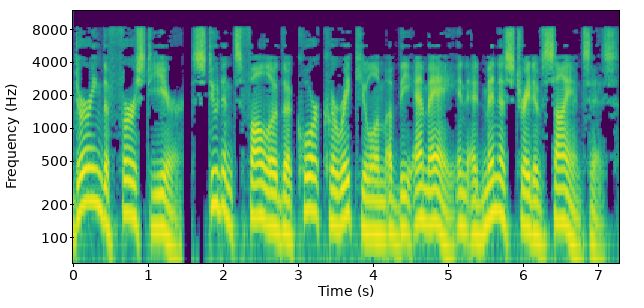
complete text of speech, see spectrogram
During the first year, students follow the core curriculum of the MA in Administrative Sciences.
